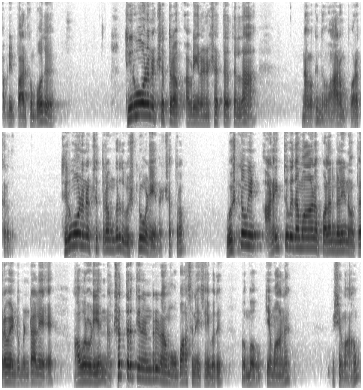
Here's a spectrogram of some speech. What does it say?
அப்படின்னு பார்க்கும்போது திருவோண நட்சத்திரம் அப்படிங்கிற நட்சத்திரத்தில் தான் நமக்கு இந்த வாரம் பிறக்கிறது. திருவோண நட்சத்திரம்ங்கிறது விஷ்ணுவுடைய நட்சத்திரம். விஷ்ணுவின் அனைத்து விதமான பலன்களையும் நம்ம பெற வேண்டும் என்றாலே அவருடைய நட்சத்திரத்தினன்று நாம் உபாசனை செய்வது ரொம்ப முக்கியமான விஷயமாகும்.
